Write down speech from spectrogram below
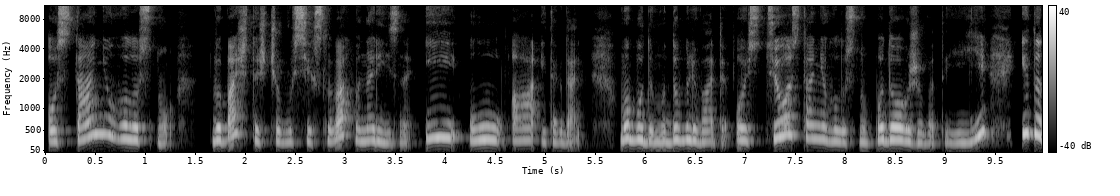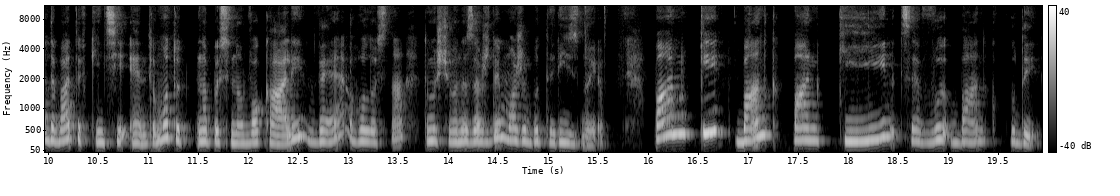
останню голосну. Ви бачите, що в усіх словах вона різна. І, у, а і так далі. Ми будемо дублювати ось цю останню голосну, подовжувати її і додавати в кінці N. Тому тут написано вокалі, В, голосна, тому що вона завжди може бути різною. Панки, банк, панкін це в банк куди.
